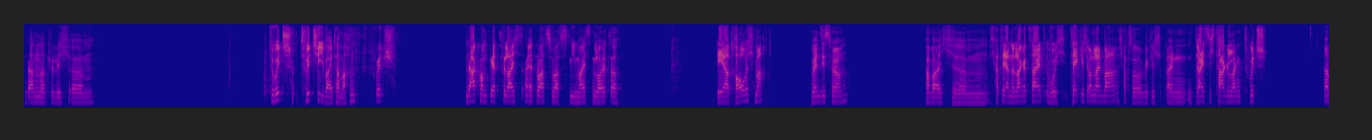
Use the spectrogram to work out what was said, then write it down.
dann natürlich, ähm Twitch Twitchy weitermachen. Twitch. Da kommt jetzt vielleicht etwas, was die meisten Leute eher traurig macht, wenn sie's hören. Aber ich, ähm ich hatte ja 'ne lange Zeit, wo ich täglich online war. Ich hatte wirklich einen 30 Tage lang Twitch äh,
